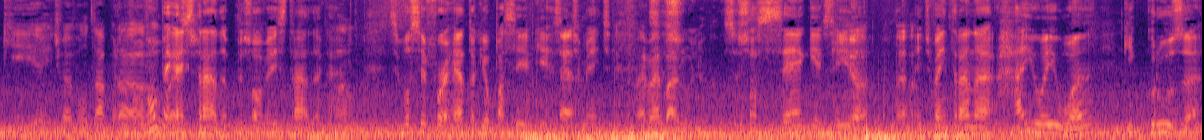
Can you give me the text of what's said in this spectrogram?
aqui a gente vai voltar pra. Vamos pegar a oeste. estrada, pro pessoal ver a estrada, cara? Vamos. Se você for reto aqui, eu passei aqui recentemente. Vai mais barulho. Você só segue aqui, Sim, ó. é. A gente vai entrar na Highway 1 que cruza.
